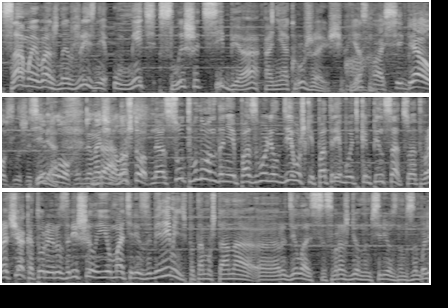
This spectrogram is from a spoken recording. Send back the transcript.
Самое важное в жизни уметь слышать себя, а не окружающих. Ясно? А себя услышать Себя. неплохо для Да, начала. ну что, э, суд в Лондоне позволил девушке потребовать компенсацию от врача, который разрешил ее матери забеременеть, потому что она э, родилась с врожденным серьезным заболеванием.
